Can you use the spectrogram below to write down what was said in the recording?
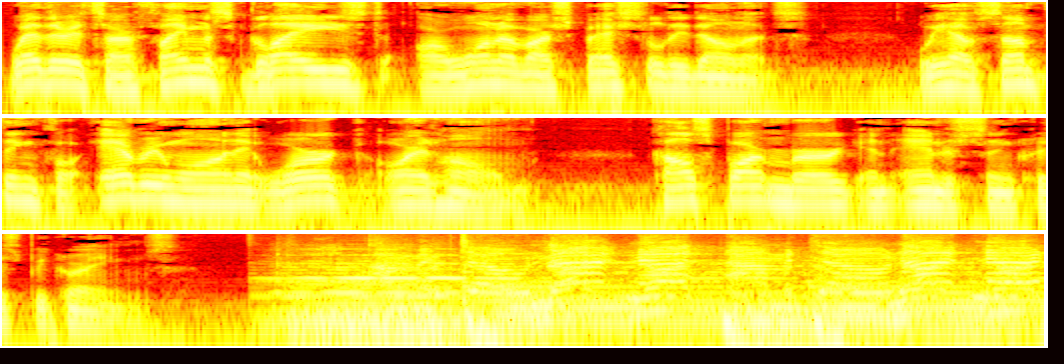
Whether it's our famous glazed or one of our specialty donuts, we have something for everyone at work or at home. Call Spartanburg and Anderson Krispy Kremes. I'm a donut nut. I'm a donut nut.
